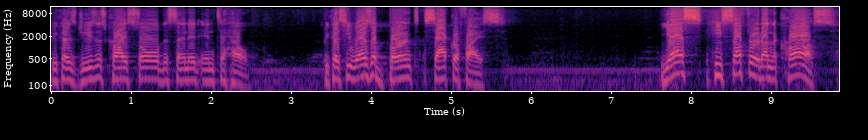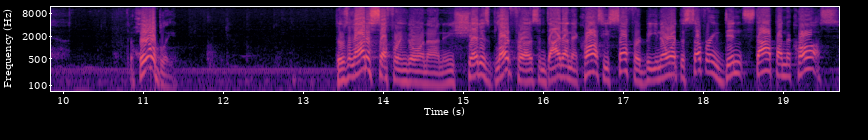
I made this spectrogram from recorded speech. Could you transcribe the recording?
Because Jesus Christ's soul descended into hell. Because he was a burnt sacrifice. Yes, he suffered on the cross horribly. There was a lot of suffering going on, and he shed his blood for us and died on that cross. He suffered, but you know what? The suffering didn't stop on the cross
